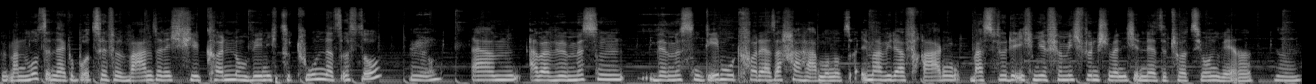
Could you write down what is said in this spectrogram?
Man muss in der Geburtshilfe wahnsinnig viel können, um wenig zu tun. Das ist so. Mhm. Ähm, aber wir müssen, wir müssen Demut vor der Sache haben und uns immer wieder fragen, was würde ich mir für mich wünschen, wenn ich in der Situation wäre. Mhm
